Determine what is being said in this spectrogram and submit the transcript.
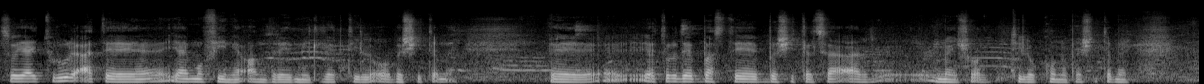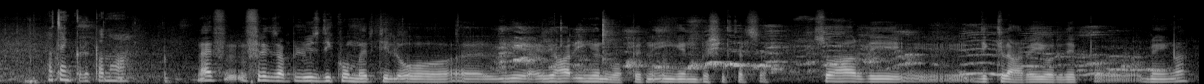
Så jeg tror at eh, jeg må finne andre midler til å beskytte meg. Eh, jeg tror det beste beskyttelse er meg selv, til å kunne beskytte meg. Hva tenker du på nå? Nei, F.eks. hvis de kommer til å eh, vi, vi har ingen våpen, ingen beskyttelse. Så har de, de klarer å gjøre det på, med en gang.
